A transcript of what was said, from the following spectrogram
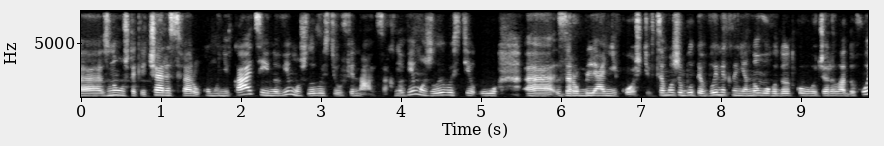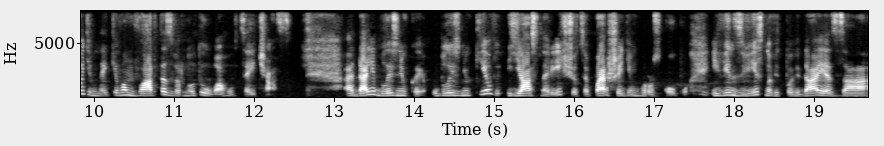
е, знову ж таки через сферу комунікації нові можливості у фінансах, нові можливості у е, зароблянні коштів. Це може бути виникнення нового додаткового джерела доходів, на яке вам варто звернути увагу в цей час. Е, Далі близнюки. У близнюків ясна річ, що це перший дім гороскопу, і він, звісно, відповідає за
